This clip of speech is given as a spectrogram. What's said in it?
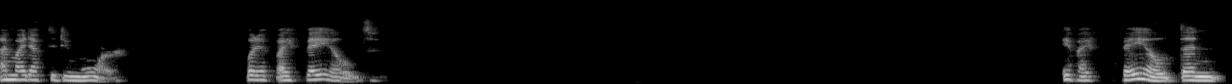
I might have to do more. But if I failed, if I failed, then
